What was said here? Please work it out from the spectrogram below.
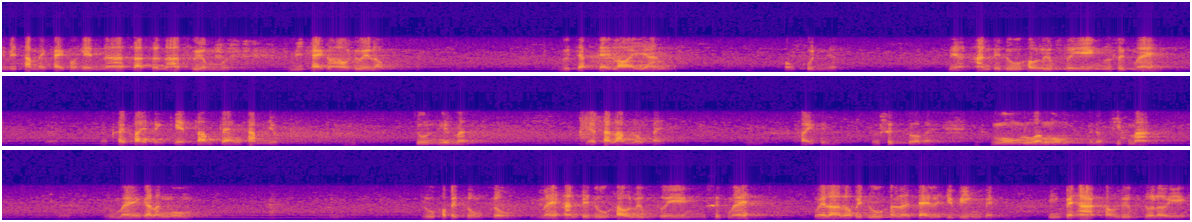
อย่าไปทำให้ใครเขาเห็นนะศาสนาเสื่อมหมดมีใครเขาเอาด้วยหรอก รู้จักใจลอยยังของคุณเนี่ย เนี่ยหันไปดูเขาลืมตัวเองรู้สึกไหมค่อยๆสังเกตต้อมแกล้งทำอยู่ จูนขึ้นมาอย่าถลำลงไปถอยขึ้น รู้สึกตัวไว้งงรู้ว่างง ไม่ต้องคิดมาก รู้ไหมกำลังงง รู้เข้าไปตรงๆเห็นไหมหันไปดูเขาลืมตัวเองรู้สึกไหมเวลาเราไปดูเขาแล้วใจเราจะวิ่งไปวิ่งไปหาเขาลืมตัวเราเอง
